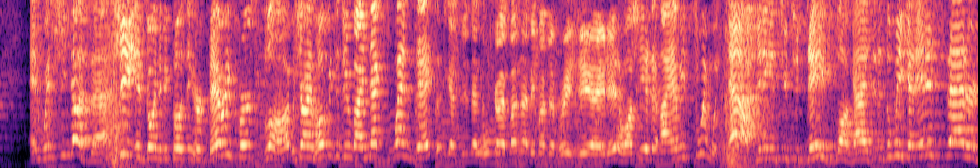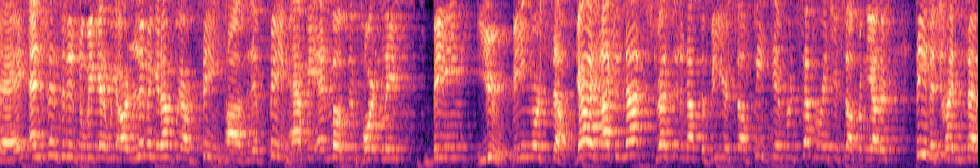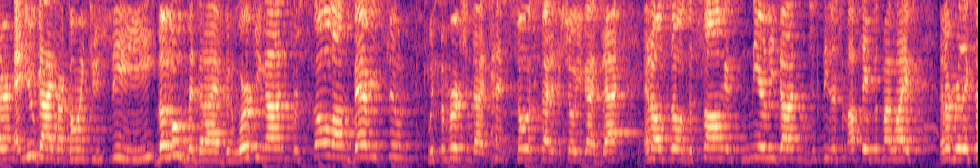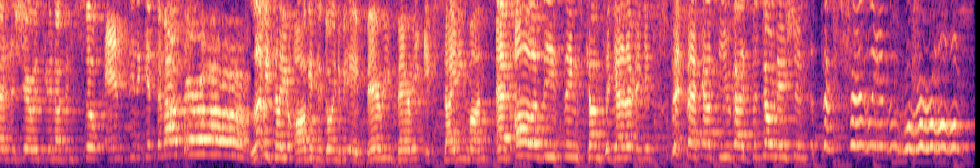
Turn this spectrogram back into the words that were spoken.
And when she does that, she is going to be posting her very first vlog, which I am hoping to do by next Wednesday. So if you guys hit that subscribe button, I'd be much appreciated. While she is at Miami Swim Week. Now, getting into today's vlog, guys, it is the weekend. It is Saturday. And since it is the weekend, we are living it up. We are being positive, being happy, and most importantly, being you, being yourself. Guys, I cannot stress it enough to be yourself, be different, separate yourself from the others. Be the trendsetter, and you guys are going to see the movement that I have been working on for so long very soon with the merchandise. I'm so excited to show you guys that. And also, the song is nearly done. Just these are some updates with my life that I'm really excited to share with you, and I've been so antsy to get them out there. Let me tell you, August is going to be a very, very exciting month as all of these things come together and get spit back out to you guys. The Dohnation, the best family in the world.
